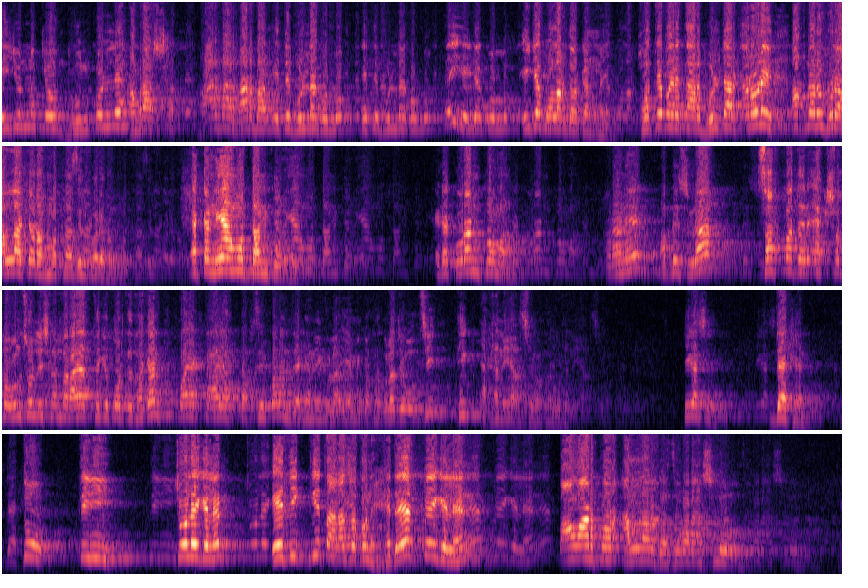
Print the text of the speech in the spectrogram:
এই জন্য কেউ ভুল করলে আমরা বারবার বারবার এতে ভুলটা করল, এতে ভুলটা করল, এই এইটা করল, এইটা বলার দরকার নাই। হতে পারে তার ভুলটার কারণে আপনার উপরে আল্লাহ একটা রহমত নাজিল করে দেবে। একটা নিয়ামত দান করবে। এটা কোরআন প্রমাণ। কোরআনে আপনি সূরা সফাতের একশত উনচল্লিশ নম্বর আয়াত থেকে পড়তে থাকেন কয়েকটা আয়াত তাফসির করেন, দেখেন এগুলা আমি কথাগুলো যে বলছি, ঠিক এখানে আছে কথাগুলো। ঠিক আছে? দেখেন। তো তিনি চলে গেলেন, এদিক দিয়ে তারা যখন হেদায়েত পেয়ে গেলেন, পাওয়ার পর আল্লাহর গজবার আসলো।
